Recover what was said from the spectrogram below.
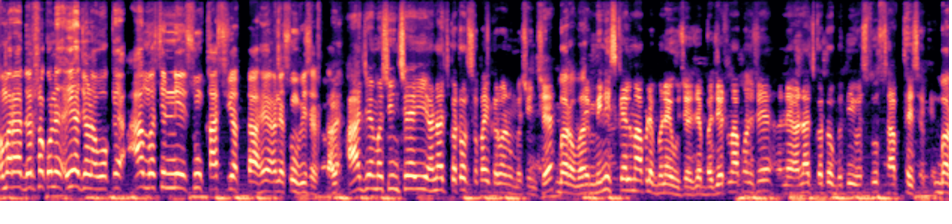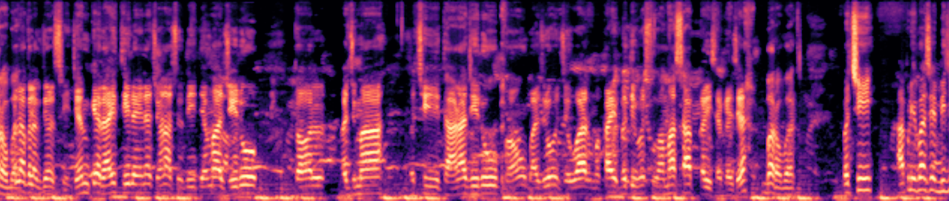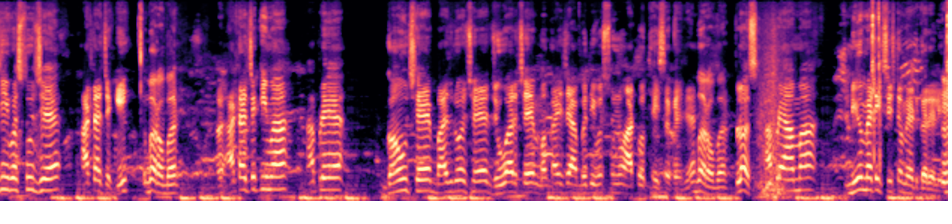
અમારા દર્શકોને એ જણાવો કે આ મશીનની શું ખાસિયતતા છે અને શું વિશેષતા? હવે આ જે મશીન છે એ અનાજ કઠોર સફાઈ કરવાનું મશીન છે. બરોબર. મિનિ મિની સ્કેલમાં આપણે બનાવ્યું છે જે બજેટમાં પણ છે અને અનાજ કઠોર બધી વસ્તુ સાફ થઈ શકે. બરોબર. અલગ અલગ જરસી. જેમ કે રાઈથી લઈને ચણા સુધી જેમાં જીરું તલ અજમા પછી ધાણા જીરું ઘઉં બાજરો જુવાર મકાઈ બધી વસ્તુ આમાં સાફ કરી શકે છે. બરોબર. પછી આપણી પાસે બીજી વસ્તુ છે આટા ચક્કી બરોબર. આટા ચક્કીમાં આપણે ઘઉં છે બાજરો છે જુવાર છે મકાઈ છે આ બધી વસ્તુનો આટો થઈ શકે છે. બરોબર. પ્લસ આપણે આમાં ન્યુમેટિક સિસ્ટમ એડ કરેલી.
